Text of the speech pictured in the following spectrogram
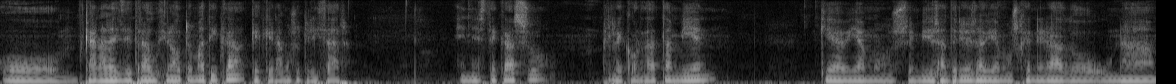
o canales de traducción automática que queramos utilizar. En este caso recordad también que habíamos en vídeos anteriores habíamos generado una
